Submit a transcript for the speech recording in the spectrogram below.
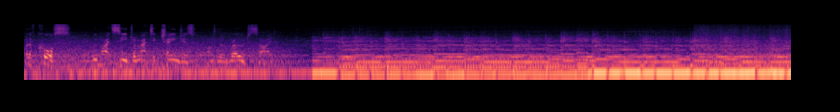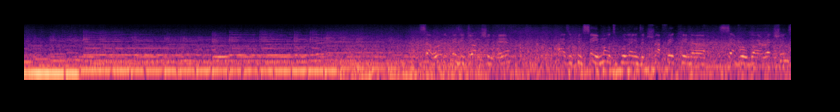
But of course, we might see dramatic changes onto the road see, multiple lanes of traffic in uh, several directions.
